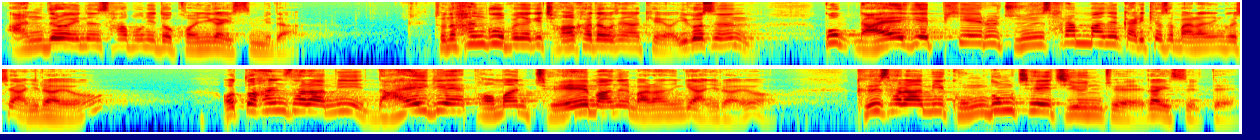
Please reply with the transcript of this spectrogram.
안 들어있는 사본이 더 권위가 있습니다. 저는 한국어 번역이 정확하다고 생각해요. 이것은 꼭 나에게 피해를 주는 사람만을 가리켜서 말하는 것이 아니라요. 어떤 한 사람이 나에게 범한 죄만을 말하는 게 아니라요. 그 사람이 공동체에 지은 죄가 있을 때,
